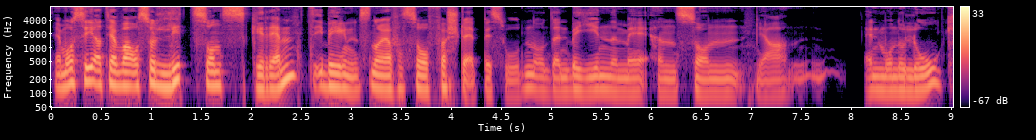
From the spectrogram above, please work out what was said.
Jeg må si at jeg var også litt sånn skremt i begynnelsen når jeg så første episoden, og den begynner med en sånn, ja en monolog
